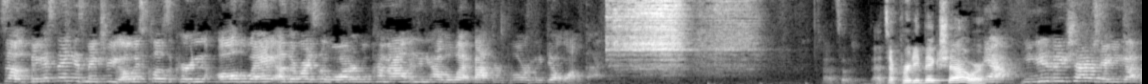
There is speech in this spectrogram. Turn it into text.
So the biggest thing is make sure you always close the curtain all the way, otherwise the water will come out and then you have a wet bathroom floor, and we don't want that. That's a that's a pretty big shower. Yeah, you need a big shower. There you go.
